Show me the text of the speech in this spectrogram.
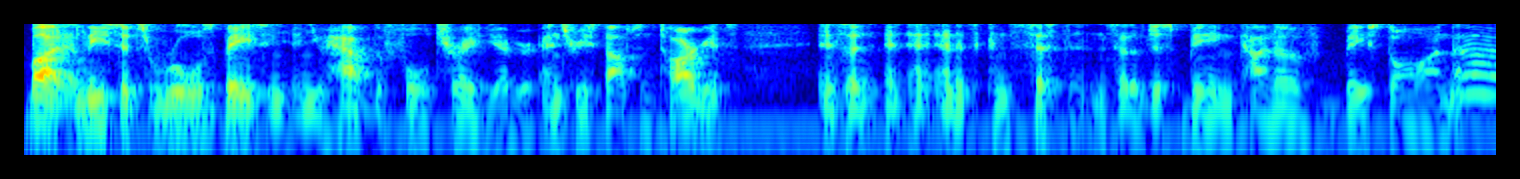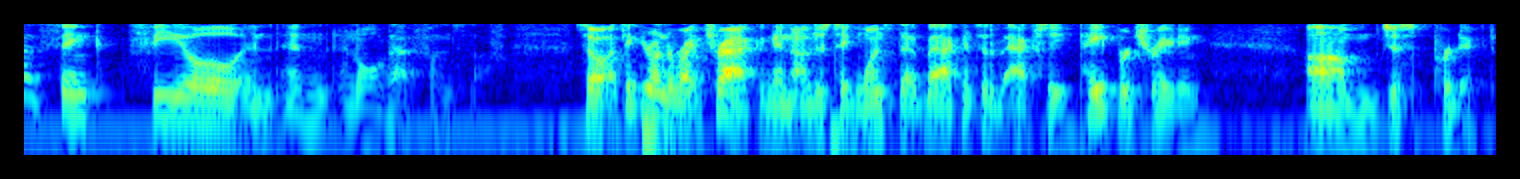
But at least it's rules based and, and, you have the full trade. You have your entry stops and targets, and it's, and, and, it's consistent instead of just being kind of based on uh, think, feel, and, and, and all that fun stuff. So I think you're on the right track. Again, I'll just take one step back instead of actually paper trading, um, just predict.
